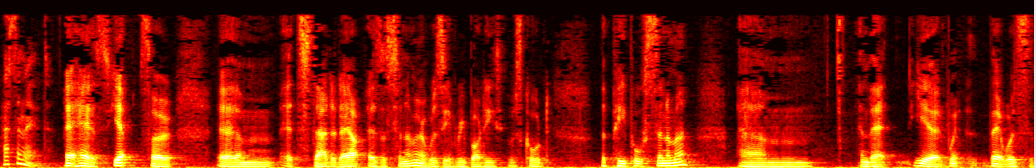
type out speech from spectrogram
hasn't it? It has, yep. So um, it started out as a cinema. It was everybody. It was called the People Cinema, um, and that yeah, that was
